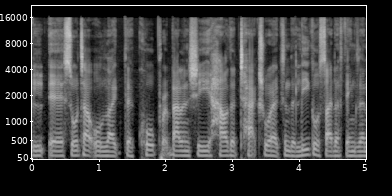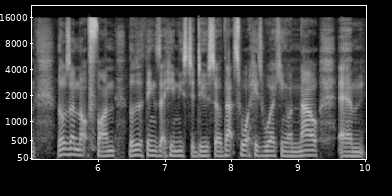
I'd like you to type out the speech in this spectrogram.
to uh, sort out all like the corporate balance sheet, how the tax works, and the legal side of things. And those are not fun. Those are things that he needs to do. So that's what he's working on now. Um,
